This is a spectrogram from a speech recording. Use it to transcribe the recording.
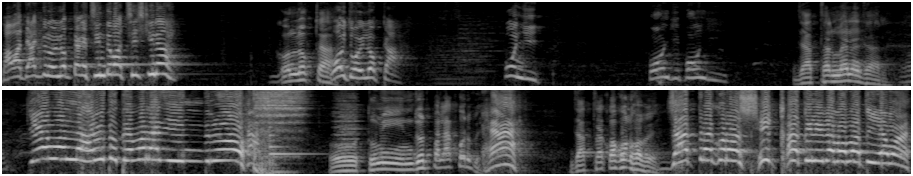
বাবা দেখ দিন ওই লোকটাকে চিনতে পারছিস কিনা? কোন লোকটা? ওই তো ওই লোকটা। পঞ্জিত। পঞ্জি পঞ্জি। যাত্রার ম্যানেজার কে বললে? আমি তো দেবরাজ ইন্দ্র। ও তুমি ইন্দ্রর পালা করবে? হ্যাঁ। যাত্রা কখন হবে? যাত্রা করার শিক্ষা দিলি না বাবা তুই আমায়।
